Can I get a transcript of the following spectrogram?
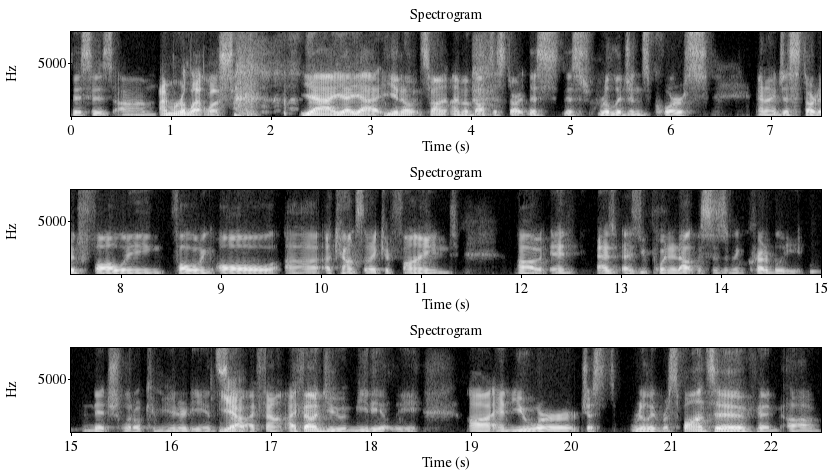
this is um, I'm relentless. yeah, yeah, yeah. You know, so I'm about to start this this religions course, and I just started following following all uh, accounts that I could find, uh, and as as you pointed out, this is an incredibly niche little community, and so yeah. I found I found you immediately, uh, and you were just really responsive and. Um,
